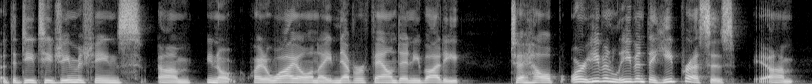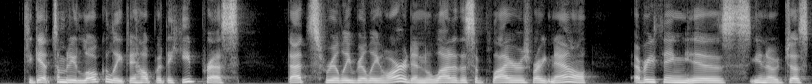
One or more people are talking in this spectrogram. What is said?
the DTG machines, um, you know, quite a while, and I never found anybody to help, or even even the heat presses, um, to get somebody locally to help with the heat press. That's really really hard, and a lot of the suppliers right now, everything is you know just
